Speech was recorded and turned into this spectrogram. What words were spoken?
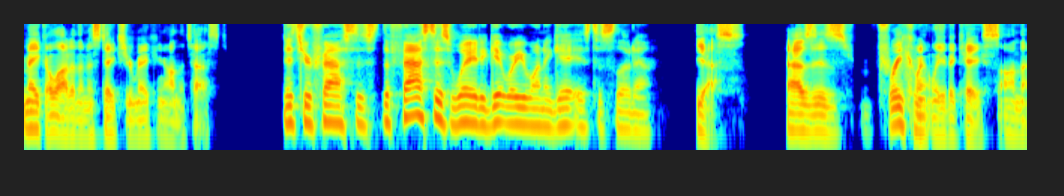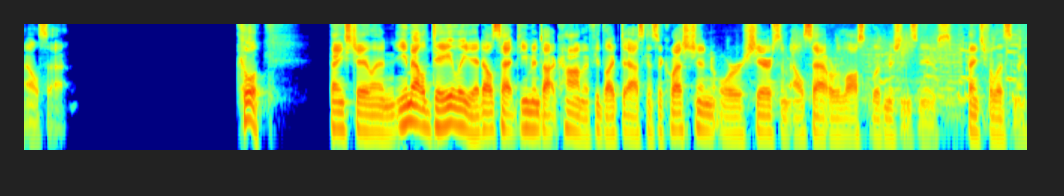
make a lot of the mistakes you're making on the test. It's your fastest. The fastest way to get where you want to get is to slow down. Yes, as is frequently the case on the LSAT. Cool. Thanks, Jayelynn. Email daily at lsatdemon.com if you'd like to ask us a question or share some LSAT or law school admissions news. Thanks for listening.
